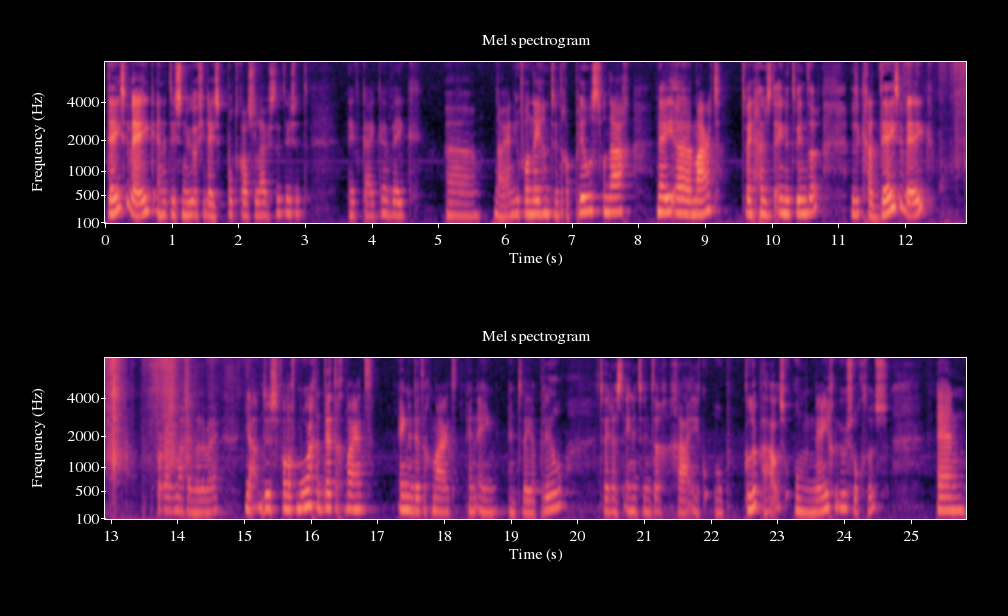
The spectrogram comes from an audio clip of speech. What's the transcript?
deze week, en het is nu als je deze podcast luistert, is het, even kijken, week, uh, nou ja, in ieder geval 29 april is het vandaag. Nee, uh, maart 2021. Dus ik ga deze week, ik pak even mijn agenda erbij. Ja, dus vanaf morgen 30 maart, 31 maart en 1 en 2 april 2021 ga ik op Clubhouse om 9 uur s ochtends. En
